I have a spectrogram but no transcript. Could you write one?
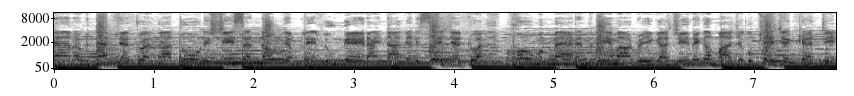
တမ်းမဲ့မနှက်ပြန်တွက်ငါတို့နေရှေ့ဆက်နောက်ပြန်ပလက်လူငယ်တိုင်းနာကနေဆက်ကြတွက်မဟုတ်မမှန်တဲ့တင်းမတွေကရှင်တွေကမှရုပ်ကိုဖျက်ချက်ခက်တယ်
